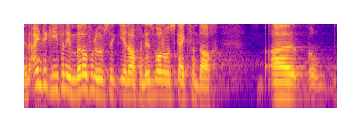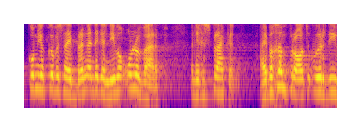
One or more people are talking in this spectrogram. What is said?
En eintlik hier van die middel van hoofstuk 1 af en dis waarna ons kyk vandag. Uh kom Jakobus hy bring eintlik 'n nuwe onderwerp in die gesprek in. Hy begin praat oor die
